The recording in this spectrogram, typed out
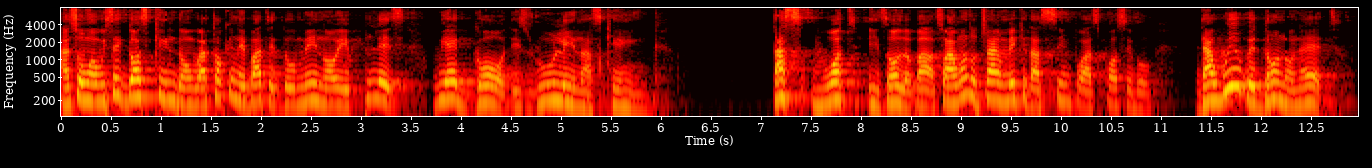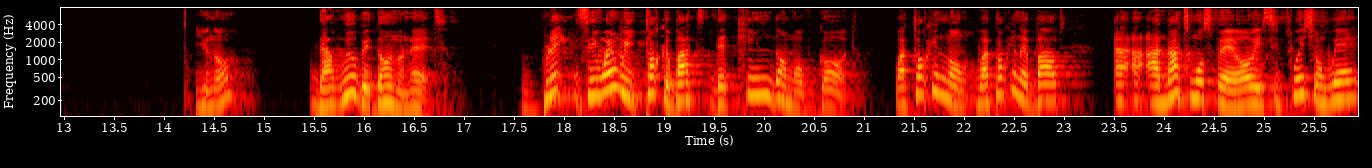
And so when we say God's kingdom, we are talking about a domain or a place where God is ruling as king. That's what it's all about. So I want to try and make it as simple as possible. That will be done on earth. You know? That will be done on earth. See, when we talk about the kingdom of God, we're talking, on, we're talking about a, a, an atmosphere or a situation where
